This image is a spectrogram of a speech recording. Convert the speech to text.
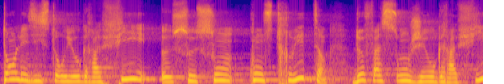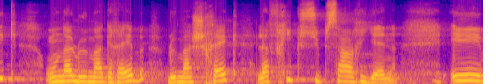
tant les historiographies se sont construites de façon géographique. On a le Maghreb, le Machrek, l'Afrique subsaharienne. Et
